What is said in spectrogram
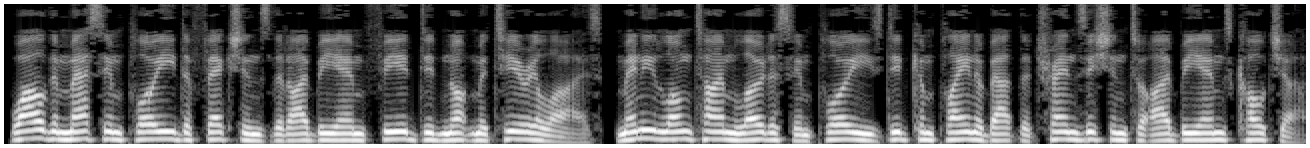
While the mass employee defections that IBM feared did not materialize, many longtime Lotus employees did complain about the transition to IBM's culture.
